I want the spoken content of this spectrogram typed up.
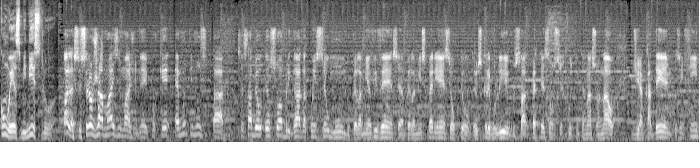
com o ex-ministro. Olha, Cícero, eu jamais imaginei, porque é muito inusitado. Você sabe, eu, eu sou obrigado a conhecer o mundo pela minha vivência, pela minha experiência. Eu, eu, eu escrevo livros, pertenço a um circuito internacional de acadêmicos, enfim.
